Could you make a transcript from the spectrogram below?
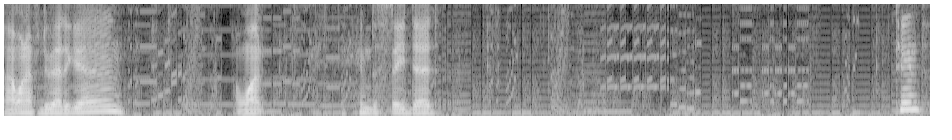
I don't want to have to do that again. I want him to stay dead. Tint.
